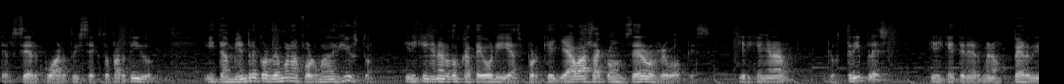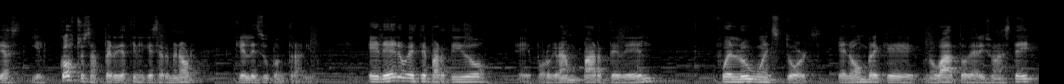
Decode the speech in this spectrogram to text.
tercer, cuarto y sexto partido. Y también recordemos la fórmula de Houston. Tienes que ganar dos categorías porque ya vas a conceder los rebotes. Tienes que ganar los triples tienes que tener menos pérdidas y el costo de esas pérdidas tiene que ser menor que el de su contrario. El héroe de este partido, eh, por gran parte de él, fue Lou Storts, el hombre que, novato de Arizona State,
